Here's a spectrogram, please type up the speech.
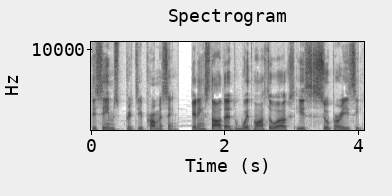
this seems pretty promising. Getting started with Masterworks is super easy.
